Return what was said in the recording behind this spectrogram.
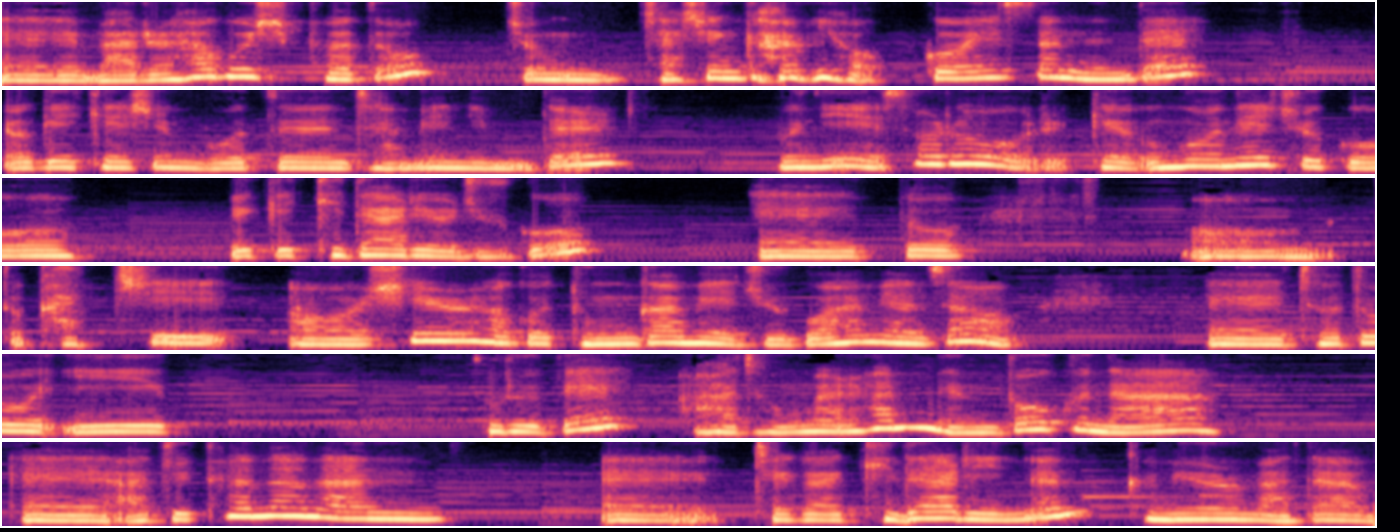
예, 말을 하고 싶어도 좀 자신감이 없고 했었는데, 여기 계신 모든 자매님들 분이 서로 이렇게 응원해주고, 이렇게 기다려주고, 예, 또, 어, 또 같이, 어, 쉐어하고 동감해주고 하면서, 예, 저도 이 그룹에, 아, 정말 한 멤버구나. 예, 아주 편안한, 예, 제가 기다리는 금요일마다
